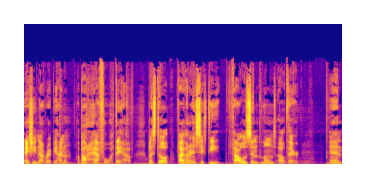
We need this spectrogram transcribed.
Actually, not right behind them, about half of what they have, but still 560,000 loans out there. And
